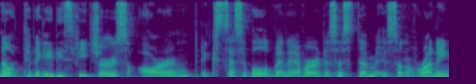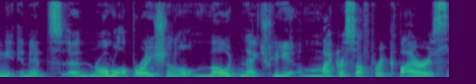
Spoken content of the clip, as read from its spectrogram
Now, typically these features aren't accessible whenever the system is sort of running in its uh, normal operational mode, and actually Microsoft requires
